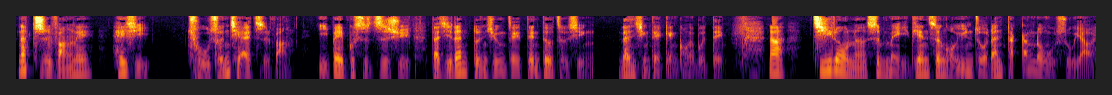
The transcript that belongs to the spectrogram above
那脂肪呢？黑是储存起来脂肪，以备不时之需。但是咱蹲胸在颠倒执行，咱形态健康的问题。那肌肉呢？是每天生活运作，咱打刚动物需要的，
